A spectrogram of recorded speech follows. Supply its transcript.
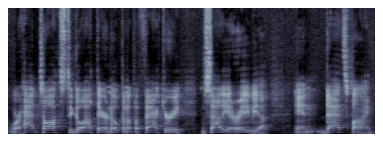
we're had talks to go out there and open up a factory in Saudi Arabia. And that's fine.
